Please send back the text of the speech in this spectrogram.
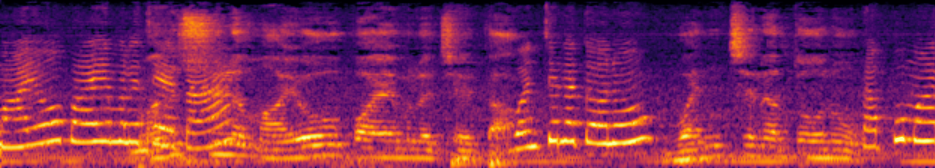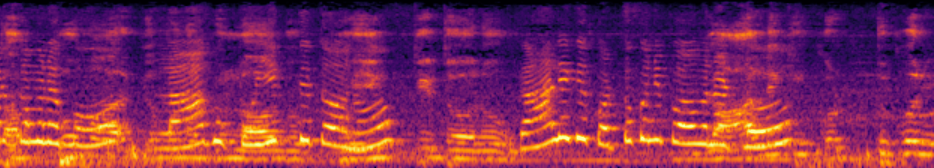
మాయోపాయముల చేత మనుషుల మాయోపాయముల చేత వంచనతోనూ వంచనతోను తప్పు మార్గమునకు లాగు కుయుక్తితోనూ గాలికి కొట్టుకుని పోవునట్లు గాలికి కొట్టుకొని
